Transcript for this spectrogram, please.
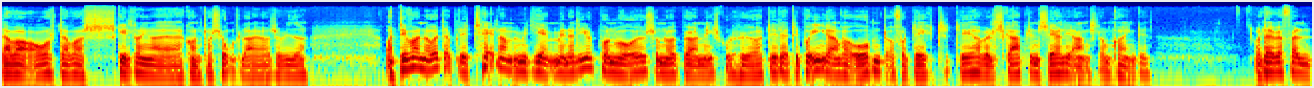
Der var, over, der var skildringer af koncentrationslejre osv. Og det var noget, der blev talt om i mit hjem, men alligevel på en måde, som noget børnene ikke skulle høre. Det der, det på en gang var åbent og fordækt, det har vel skabt en særlig angst omkring det. Og der er i hvert fald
